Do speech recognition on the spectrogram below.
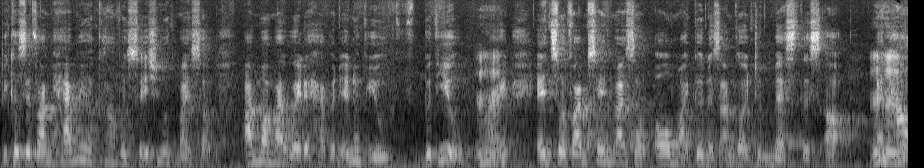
because if I'm having a conversation with myself, I'm on my way to have an interview with you, right? And so if I'm saying to myself, oh my goodness, I'm going to mess this up. And how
